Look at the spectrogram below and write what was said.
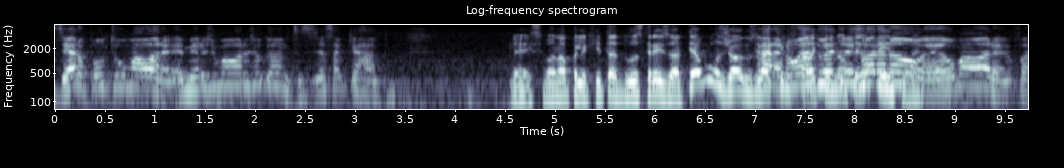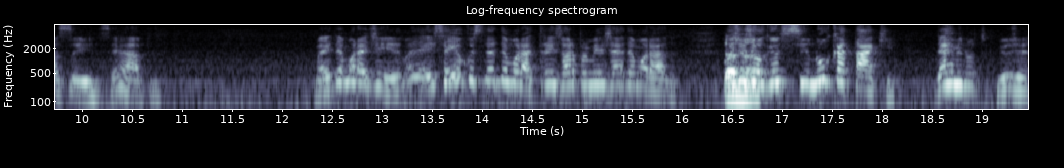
0.1 hora, é menos de uma hora jogando, então você já sabe que é rápido. É, esse Monopoly aqui tá duas, três horas. Tem alguns jogos lá Cara, que ele não fala é que duas, não três tem o horas tempo, não, né? é uma hora eu faço aí, isso é rápido. Mas aí demoradinho, mas isso aí eu considero demorado, três horas pra mim já é demorado. Hoje eu Aham. joguei o Sinuca Ataque, 10 minutos, 1000 G.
